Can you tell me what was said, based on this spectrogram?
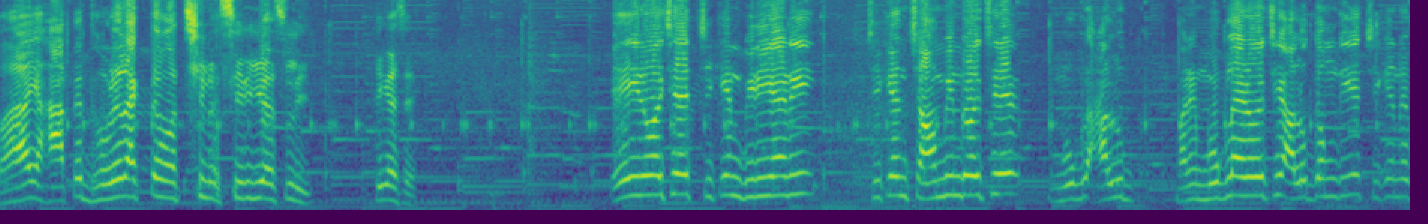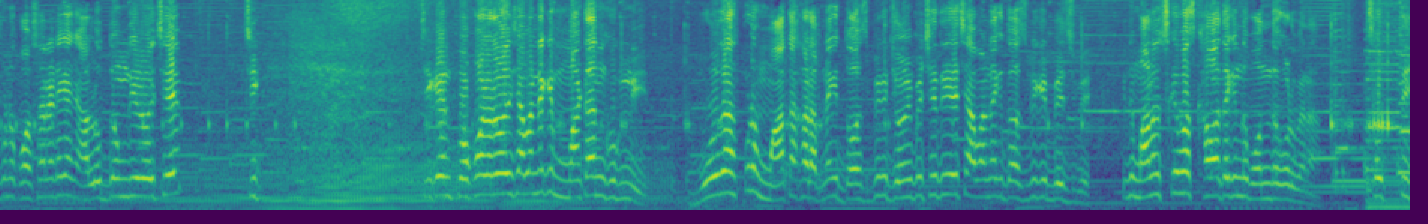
ভাই হাতে ধরে রাখতে পারছি না সিরিয়াসলি ঠিক আছে? এই রয়েছে চিকেন বিরিয়ানি চিকেন চাউমিন রয়েছে মোগ আলু মানে মোগলাই রয়েছে আলুর দম দিয়ে। চিকেনের কোনো কষা না ঠিক আছে? আলুর দম দিয়ে রয়েছে চিকেন পকোড়া রয়েছে আবার নাকি মাটন ঘুগনি। বুড়োদাস পুরো মাথা খারাপ নাকি দশ বিঘে জমি বেছে দিয়েছে আবার নাকি দশ বিঘে বেচবে। কিন্তু মানুষকে বাস খাওয়াতে কিন্তু বন্ধ করবে না। সত্যি।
